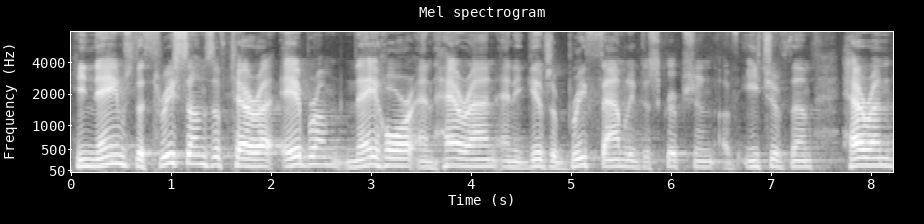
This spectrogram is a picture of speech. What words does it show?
He names the three sons of Terah, Abram, Nahor, and Haran, and he gives a brief family description of each of them. Haran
